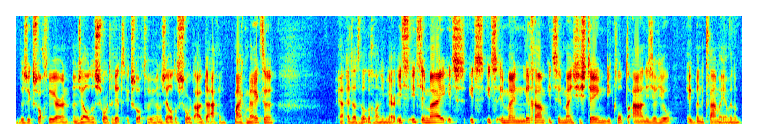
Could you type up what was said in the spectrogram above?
Dus ik zocht weer een, eenzelfde soort rit. Ik zocht weer eenzelfde soort uitdaging. Maar ik merkte... Ja, en dat wilde gewoon niet meer. Iets, iets in mij, iets, iets, iets in mijn lichaam, iets in mijn systeem... die klopte aan. Die zegt, joh, ik ben er klaar mee, Jan Willem.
